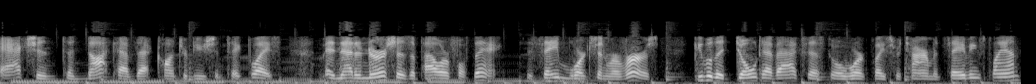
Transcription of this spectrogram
action to not have that contribution take place. And that inertia is a powerful thing. The same works in reverse. People that don't have access to a workplace retirement savings plan,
